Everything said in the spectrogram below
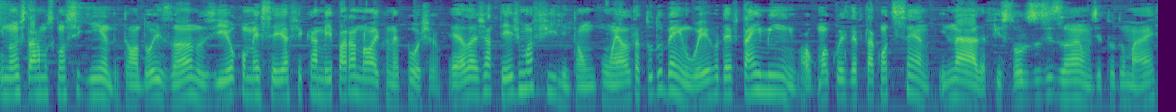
e não estávamos conseguindo. Então, há dois anos, e eu comecei a ficar meio paranoico, né? Poxa, ela já teve uma filha, então com ela tá tudo bem, o erro deve estar tá em mim, alguma coisa deve estar tá acontecendo. E nada, fiz todos os exames e tudo mais,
